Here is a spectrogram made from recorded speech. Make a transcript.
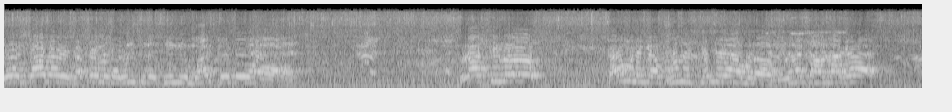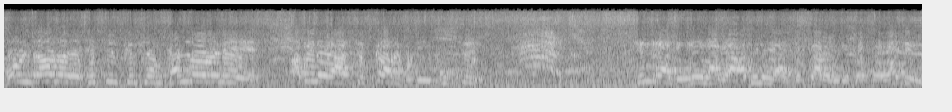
இரண்டாவது சட்டமன்ற உறுப்பினர் சி. வி. மார்க்கெட்டுவர் விளாத்திகுளம் கருமலிங்கம் புது சென்னையாபுரம். இரண்டாவதாக மூன்றாவதாக கிச்சில் கிருஷ்ணன் கல்லூரணி அபிநயா செக்காரகுடி முத்து. சின்ராஜ் நினைவாக அபிநயா செக்காரகுடி பக்க வாட்டில்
